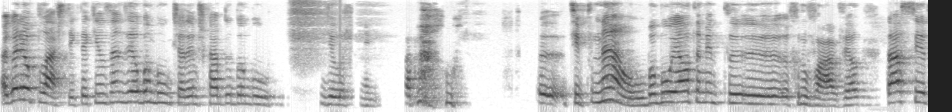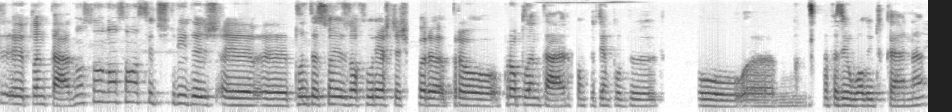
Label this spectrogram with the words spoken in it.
agora é o plástico, daqui a uns anos é o bambu, já demos cabo do bambu. E eu assim: Uh, tipo, não, o bambu é altamente uh, renovável, está a ser uh, plantado, não são, não são a ser destruídas plantações ou florestas para, para, o, para o plantar, como por exemplo de, o, para fazer o óleo de cana.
